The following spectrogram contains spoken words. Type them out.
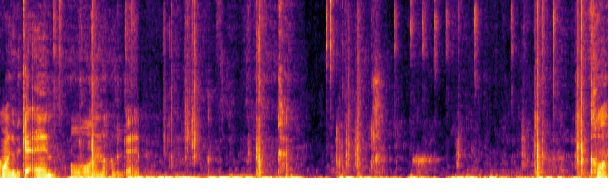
Am I gonna get in or I'm not gonna get in? Come on.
